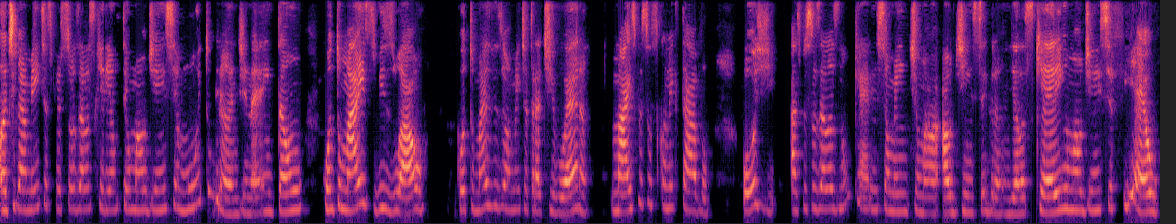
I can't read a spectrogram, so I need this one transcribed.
Antigamente as pessoas elas queriam ter uma audiência muito grande, né? Então, quanto mais visual, quanto mais visualmente atrativo era, mais pessoas se conectavam hoje as pessoas elas não querem somente uma audiência grande, elas querem uma audiência fiel,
